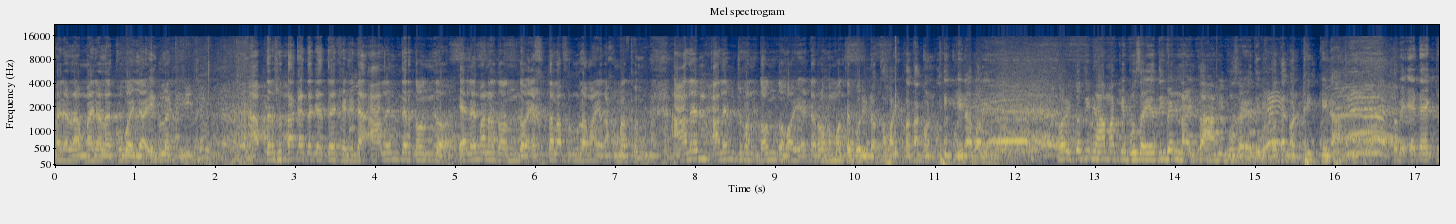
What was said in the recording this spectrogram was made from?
ভাইরালা, মাইরালা, কুবাইলা, এগুলা কি? আপনারা তাকায় তাকায় দেখেন, এটা আলেমদের দ্বন্দ্ব, এলেমানা দ্বন্দ্ব, এখতালাফুল আলেম আলেম যখন দ্বন্দ্ব হয়, এটা রহমতে পরিণত হয়। কথা কন, ঠিক কিনা বলেন? হয়তো তিনি আমাকে বুঝাইয়া দিবেন, নাই তো আমি বুঝাইয়া দিব। কথা কন, ঠিক কিনা? তবে এটা একটু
